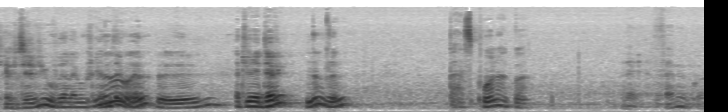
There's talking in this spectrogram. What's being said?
Tu l'as déjà vu ouvrir la bouche comme ouais, hein euh, Ah, tu l'as déjà vu non, jamais. Pas à ce point-là, quoi. Ouais, Fameux, quoi.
